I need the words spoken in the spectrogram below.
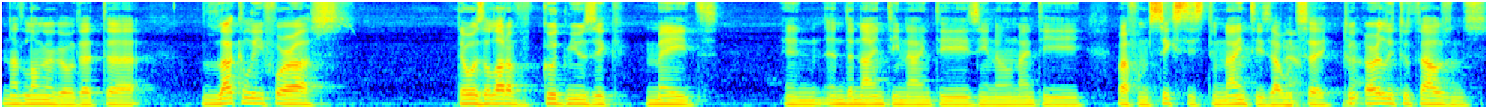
not long ago that uh, luckily for us there was a lot of good music made in in the 1990s you know 90 well from 60s to 90s I would Yeah. say to Yeah. early 2000s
